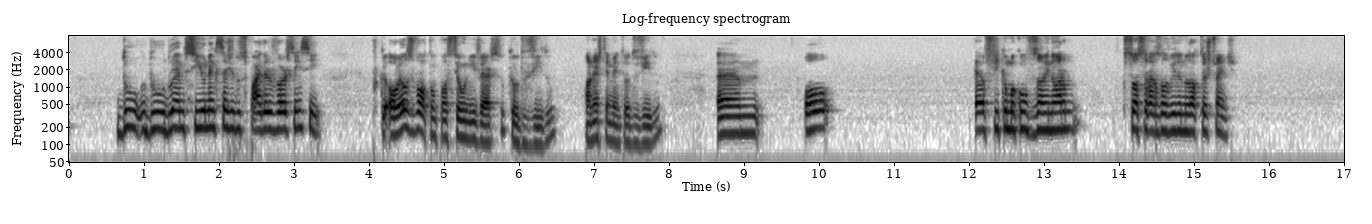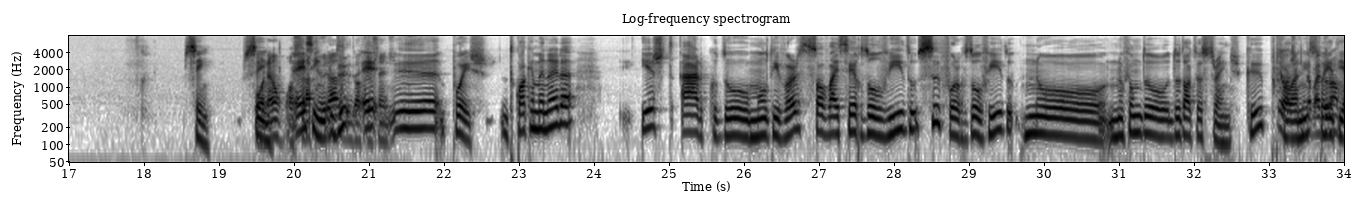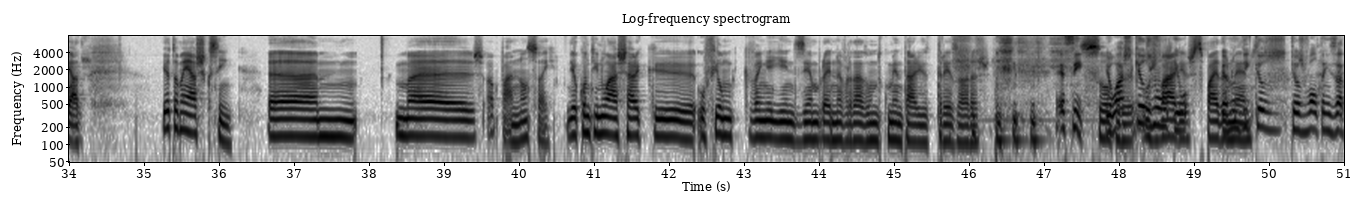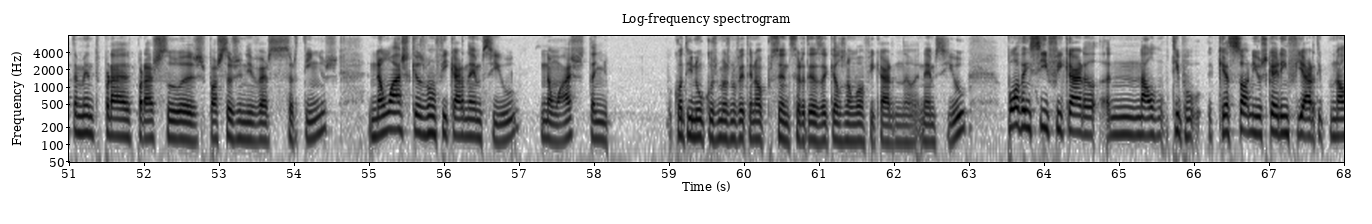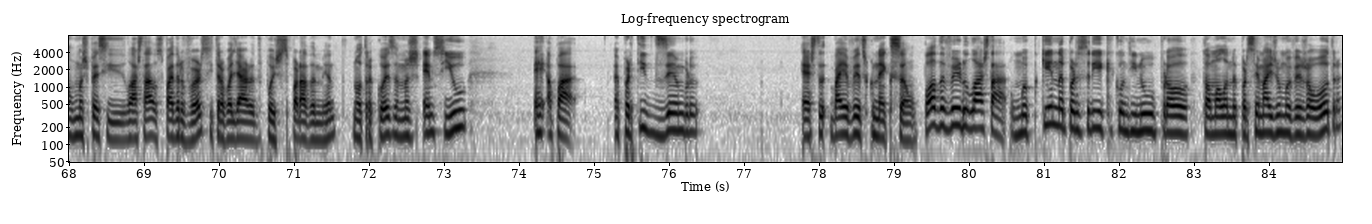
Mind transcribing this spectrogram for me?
do, do, do MCU, nem que seja do Spider-Verse em si. Porque ou eles voltam para o seu universo, que eu duvido, honestamente eu duvido, hum, ou fica uma confusão enorme que só será resolvida no Doctor Strange. Sim. Sim. Ou não? Ou é será assim, piorado de- no Doctor é, Strange? eh, pois, de qualquer maneira, este arco do multiverse só vai ser resolvido, se for resolvido, no, no filme do, do Doctor Strange, que por Eu falar nisso foi adiado. mais. Eu também acho que sim. Ahm, mas, opá, não sei. Eu continuo a achar que o filme que vem aí em dezembro é na verdade um documentário de 3 horas É assim, eu acho que eles não. Eu, eu não digo que eles, que eles voltem exatamente para, para, as suas, para os seus universos certinhos. Não acho que eles vão ficar na MCU. Não acho. Tenho, continuo com os meus 99% de certeza que eles não vão ficar na, na MCU. Podem sim ficar em algo, tipo, que a Sony os queira enfiar tipo, alguma espécie, lá está, o Spider-Verse e trabalhar depois separadamente noutra coisa, mas MCU é, opá, a partir de dezembro esta, vai haver desconexão. Pode haver, lá está, uma pequena parceria que continue para o Tom Holland aparecer mais uma vez ou outra.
